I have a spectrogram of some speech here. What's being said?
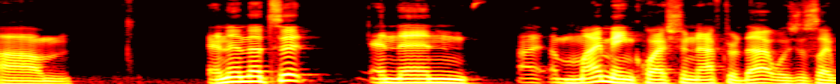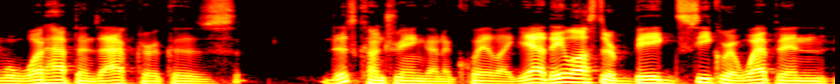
Um, and then that's it. And then I, my main question after that was just like, well, what happens after? Because this country ain't gonna quit. Like, yeah, they lost their big secret weapon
